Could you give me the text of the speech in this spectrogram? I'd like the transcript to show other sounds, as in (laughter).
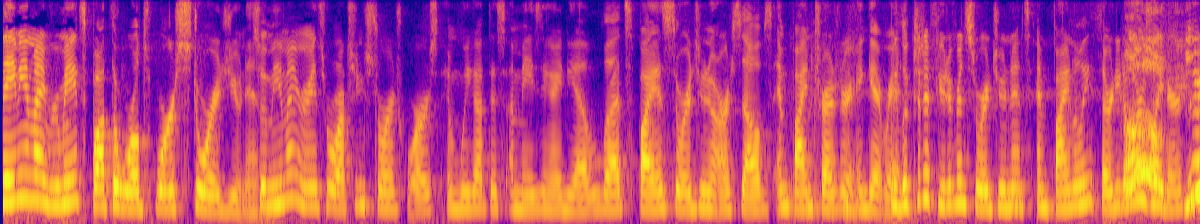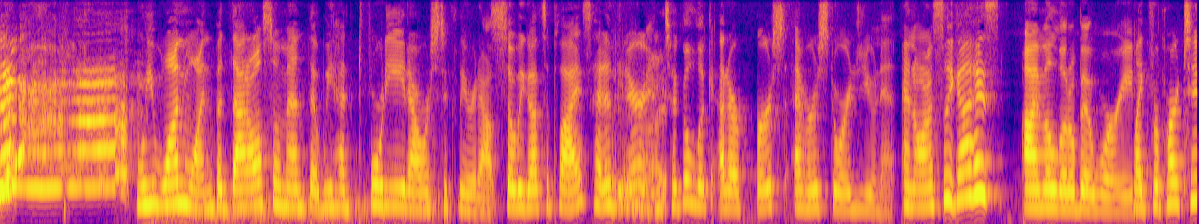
Today, me and my roommates bought the world's worst storage unit. So me and my roommates were watching Storage Wars, and we got this amazing idea. Let's buy a storage unit ourselves and find treasure and get rich. We looked at a few different storage units, and finally, $30 (gasps) later, we won one, but that also meant that we had 48 hours to clear it out. So we got supplies, headed there, and took a look at our first ever storage unit. And honestly, guys, I'm a little bit worried. Like for part two,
